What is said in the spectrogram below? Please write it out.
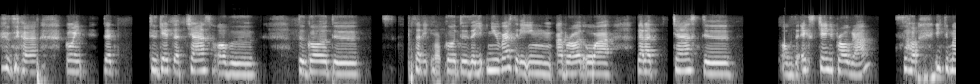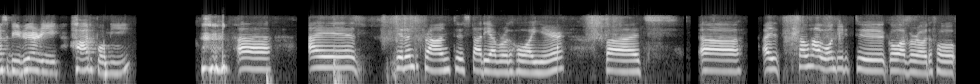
the going the, to get the chance of uh, to go to study go to the university in abroad or get a chance to of the exchange program. So it must be really hard for me. Uh, I didn't plan to study abroad for a year, but uh, I somehow wanted to go abroad for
